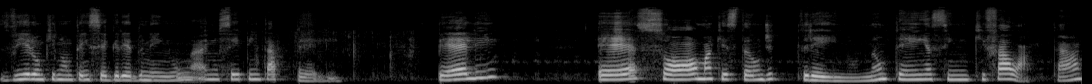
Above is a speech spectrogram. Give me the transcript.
Viram que não tem segredo nenhum? Ai, não sei pintar pele. Pele é só uma questão de treino, não tem assim que falar, tá?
